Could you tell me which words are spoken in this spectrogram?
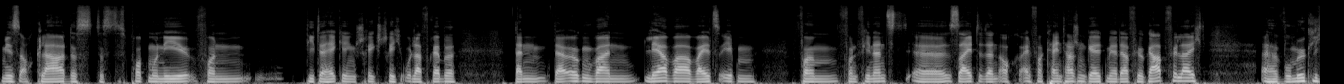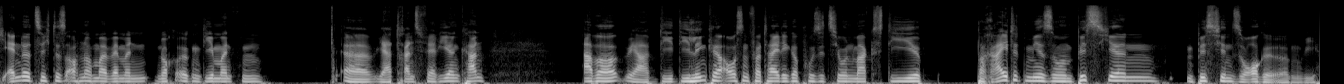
mir ist auch klar, dass, dass das Portemonnaie von Dieter Hecking, Schrägstrich Olaf Rebbe, dann da irgendwann leer war, weil es eben vom, von Finanzseite äh, dann auch einfach kein Taschengeld mehr dafür gab vielleicht. Äh, womöglich ändert sich das auch nochmal, wenn man noch irgendjemanden äh, ja, transferieren kann. Aber ja, die, die linke Außenverteidigerposition, Max, die bereitet mir so ein bisschen, ein bisschen Sorge irgendwie.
